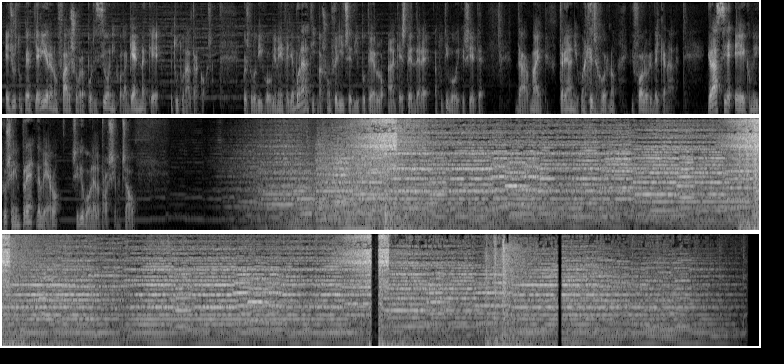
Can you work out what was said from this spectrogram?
È giusto per chiarire non fare sovrapposizioni con la Genna che è tutta un'altra cosa. Questo lo dico ovviamente agli abbonati, ma sono felice di poterlo anche estendere a tutti voi che siete da ormai tre anni e qualche giorno i follower del canale. Grazie e come dico sempre, davvero, se Dio vuole, alla prossima. Ciao!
